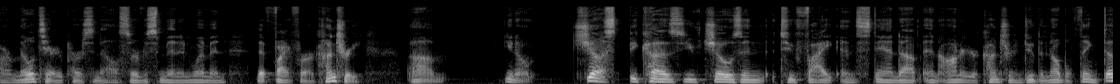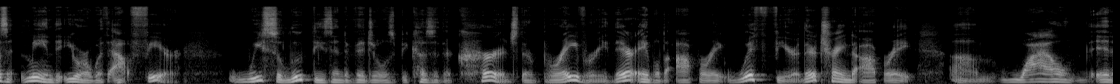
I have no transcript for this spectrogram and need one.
our military personnel, servicemen and women that fight for our country. Um, you know, just because you've chosen to fight and stand up and honor your country and do the noble thing doesn't mean that you are without fear. We salute these individuals because of their courage, their bravery. They're able to operate with fear. They're trained to operate um, while in,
